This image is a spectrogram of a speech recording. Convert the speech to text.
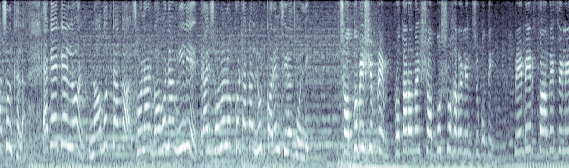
আসল খেলা। একে একে লন, নগদ টাকা, সোনার গহনা মিলিয়ে প্রায় ষোলো লক্ষ টাকা লুট করেন ফিরোজ মল্লিক। ছদ্মবেশী প্রেম, প্রতারণায় সর্বস্ব হারালেন যুবতী। প্রেমের ফাঁদে ফেলে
